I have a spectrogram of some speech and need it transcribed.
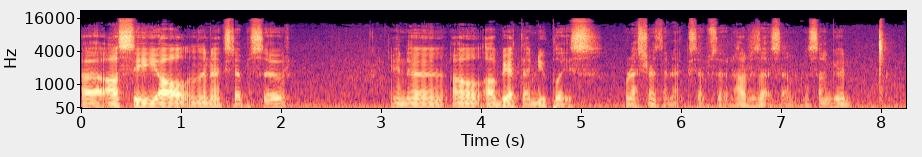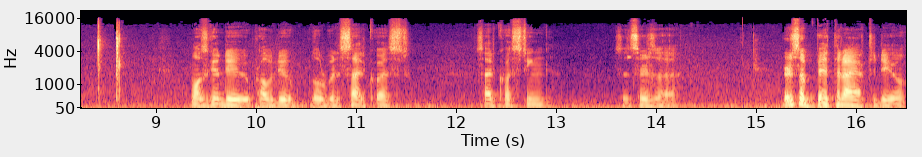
Uh, I'll see y'all in the next episode, and uh, I'll I'll be at that new place when I start the next episode. How does that sound? Does that sound good? I'm also gonna do probably do a little bit of side quest, side questing, since there's a there's a bit that I have to do.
